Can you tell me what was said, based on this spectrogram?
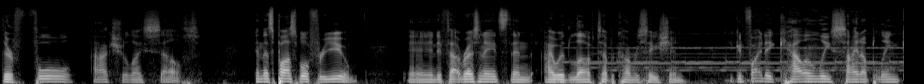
their full actualized selves. And that's possible for you. And if that resonates, then I would love to have a conversation. You can find a Calendly sign up link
